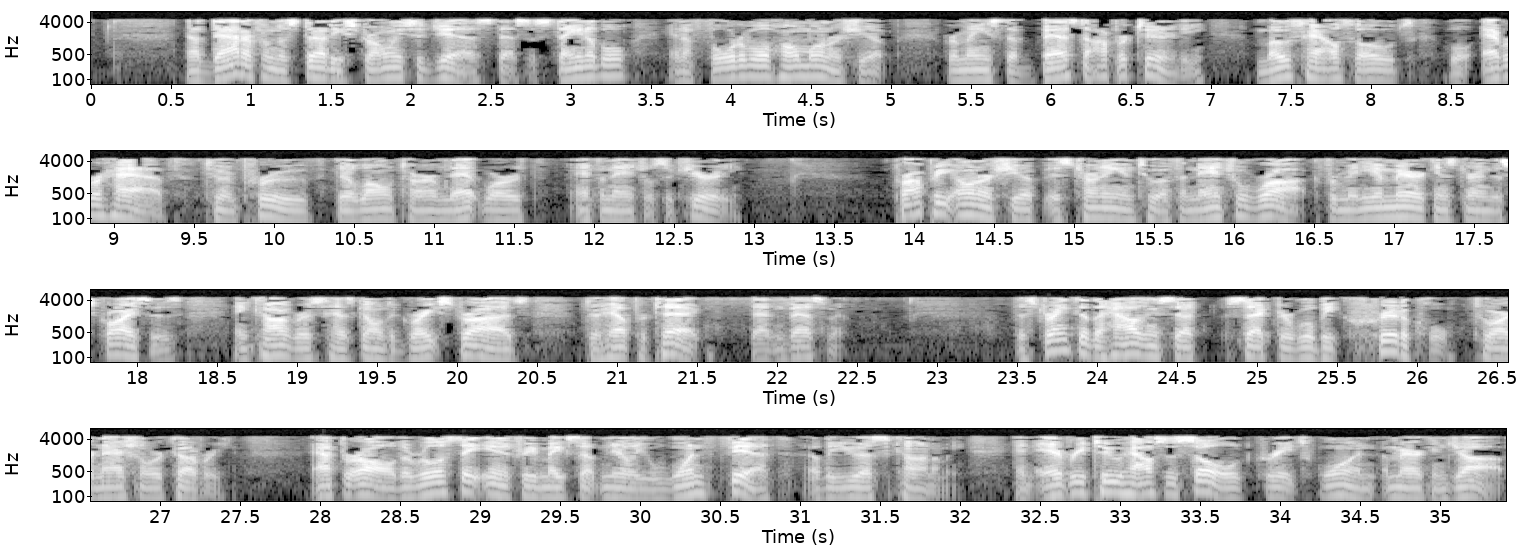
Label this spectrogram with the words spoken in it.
Now, data from the study strongly suggests that sustainable and affordable homeownership remains the best opportunity most households will ever have to improve their long-term net worth and financial security. Property ownership is turning into a financial rock for many Americans during this crisis, and Congress has gone to great strides to help protect that investment. The strength of the housing se- sector will be critical to our national recovery. After all, the real estate industry makes up nearly one fifth of the U.S. economy, and every two houses sold creates one American job.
